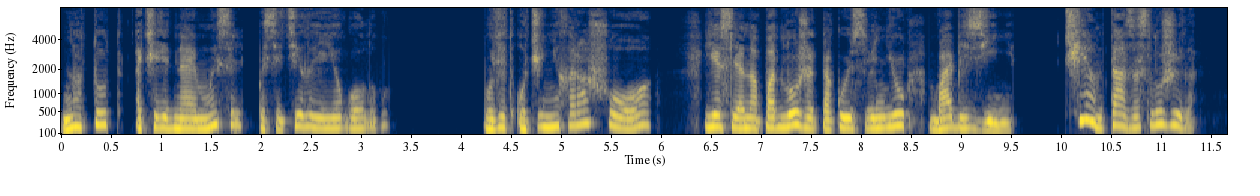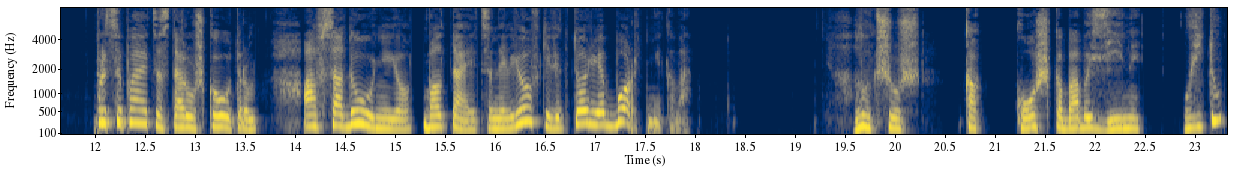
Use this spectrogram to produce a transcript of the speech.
Но тут очередная мысль посетила ее голову. Будет очень нехорошо, если она подложит такую свинью бабе Зине. Чем та заслужила? Просыпается старушка утром, а в саду у нее болтается на веревке Виктория Бортникова. Лучше уж, как кошка бабы Зины, уйду,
